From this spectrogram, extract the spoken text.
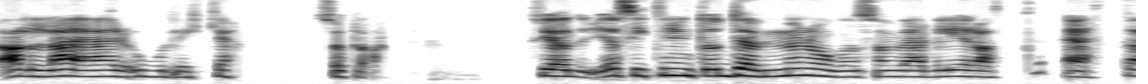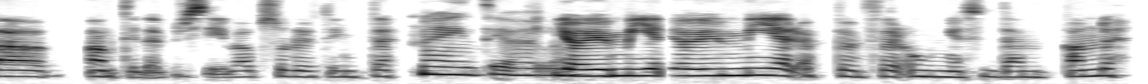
alla är olika såklart. Så jag, jag sitter inte och dömer någon som väljer att äta antidepressiva, absolut inte. Nej, inte jag heller. Jag är ju mer, jag är mer öppen för ångestdämpande.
